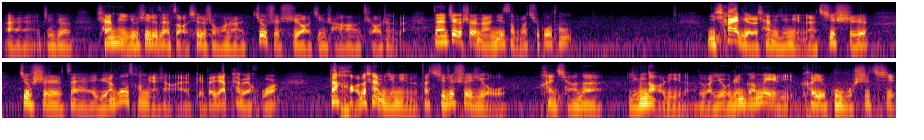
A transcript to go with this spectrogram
哎，这个产品，尤其是在早期的时候呢，就是需要经常调整的。但这个事儿呢，你怎么去沟通？你差一点的产品经理呢，其实就是在员工层面上，哎，给大家派派活。但好的产品经理呢，他其实是有很强的。领导力的，对吧？有人格魅力，可以鼓舞士气，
